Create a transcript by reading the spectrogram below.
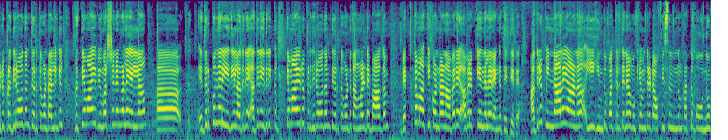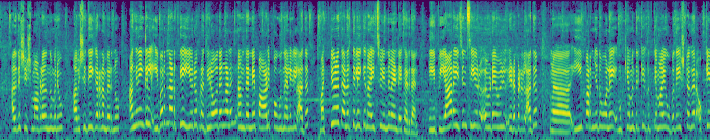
ഒരു പ്രതിരോധം തീർത്തുകൊണ്ട് അല്ലെങ്കിൽ കൃത്യമായ വിമർശനങ്ങളെയെല്ലാം എതിർക്കുന്ന രീതിയിൽ അതിന് അതിനെതിരെ കൃത്യമായ ഒരു പ്രതിരോധം തീർത്തുകൊണ്ട് തങ്ങളുടെ ഭാഗം വ്യക്തമാക്കിക്കൊണ്ടാണ് അവരെ അവരൊക്കെ ഇന്നലെ രംഗത്തെത്തിയത്. അതിന് പിന്നാലെയാണ് ഈ ഹിന്ദു പത്രത്തിന് മുഖ്യമന്ത്രിയുടെ ഓഫീസിൽ നിന്നും കത്ത് പോകുന്നു അതിനുശേഷം അവിടെ നിന്നും ഒരു വിശദീകരണം വരുന്നു. അങ്ങനെയെങ്കിൽ ഇവർ നടത്തിയ ഈ ഒരു പ്രതിരോധങ്ങളെല്ലാം തന്നെ പാളിപ്പോകുന്നു. അല്ലെങ്കിൽ അത് മറ്റൊരു തലത്തിലേക്ക് നയിച്ചു എന്ന് വേണ്ടേ കരുതാൻ. ഈ പി ആർ ഇവിടെ ഒരു ഇടപെടൽ അത് ഈ പറഞ്ഞതുപോലെ മുഖ്യമന്ത്രിക്ക് കൃത്യമായ ഉപദേഷ്ടകർ ഒക്കെ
